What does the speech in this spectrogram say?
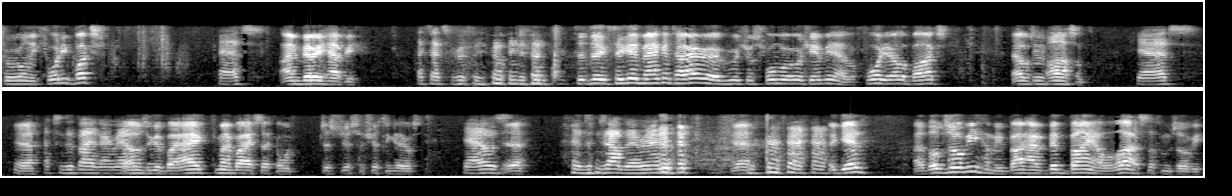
for only 40 bucks, That's I'm very happy. that's that's really really good. To, to, to get McIntyre, uh, which was former world champion, out of a $40 box, that was Mm. awesome. Yeah, that's Yeah. that's a good buy there, man. That was a good buy. I might buy a second one. Just just for shits and giggles. yeah, that was Yeah. good job there, man. yeah. Again, I love Zobie. I mean, buy, I've been buying a lot of stuff from Zobie.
